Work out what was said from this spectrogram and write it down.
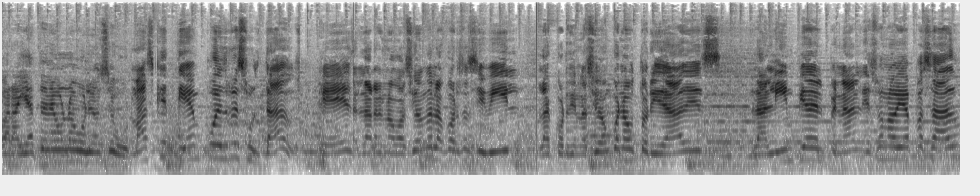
para ya tener una evolución segura. Más que tiempo es resultados, que es la renovación de la fuerza civil, la coordinación con autoridades, la limpia del penal, eso no había pasado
